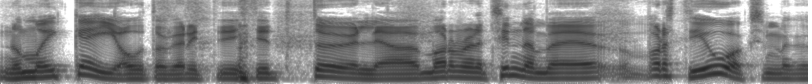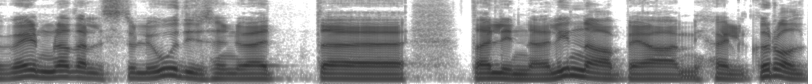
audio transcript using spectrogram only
no ma ei käi autoga eriti tihti tööl ja ma arvan, et sinna me varsti jõuaksime, aga ka eelmine nädal siis tuli uudis, on ju, et äh, Tallinna linnapea Mihhail Kõrval,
